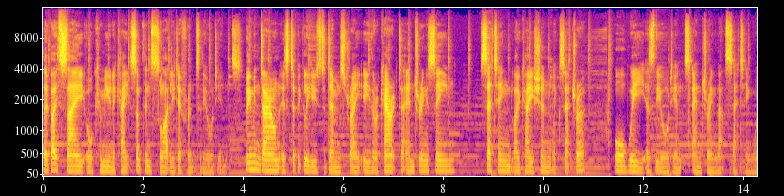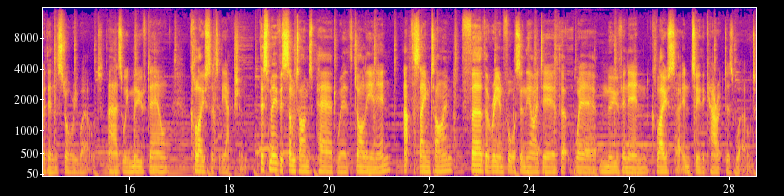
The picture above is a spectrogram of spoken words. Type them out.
They both say or communicate something slightly different to the audience. Booming down is typically used to demonstrate either a character entering a scene, setting, location, etc., or we as the audience entering that setting within the story world as we move down closer to the action. This move is sometimes paired with dollying in at the same time, further reinforcing the idea that we're moving in closer into the character's world.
